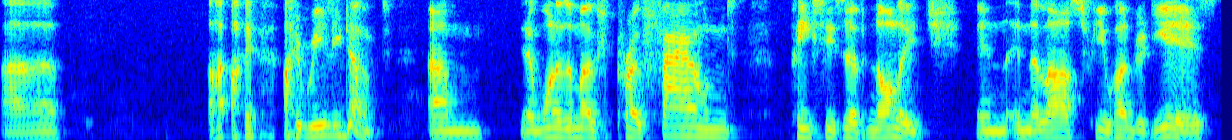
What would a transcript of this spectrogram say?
Uh, I, I really don't. Um, you know, one of the most profound pieces of knowledge in, in the last few hundred years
